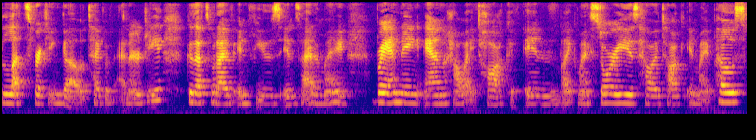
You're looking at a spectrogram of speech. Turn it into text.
let's freaking go type of energy because that's what I've infused inside of my branding and how I talk in like my stories, how I talk in my posts,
